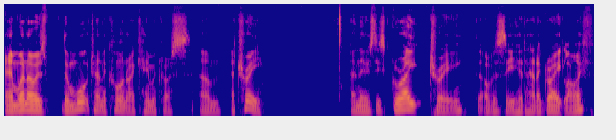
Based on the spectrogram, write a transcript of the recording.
and when I was then walked around the corner, I came across um, a tree. And there was this great tree that obviously had had a great life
